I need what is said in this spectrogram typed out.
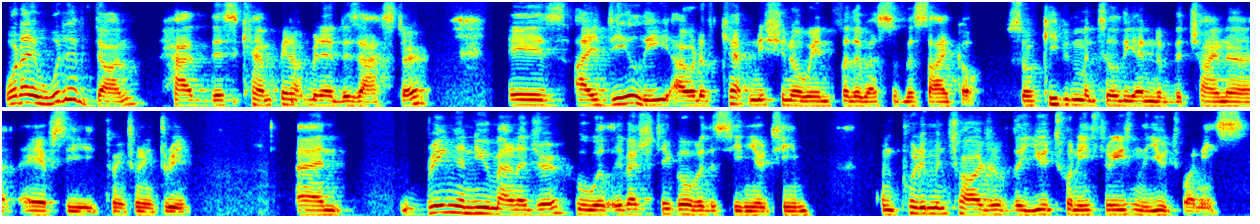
what I would have done had this campaign not been a disaster is ideally I would have kept Nishino in for the rest of the cycle. So keep him until the end of the China AFC 2023 and bring a new manager who will eventually take over the senior team and put him in charge of the U23s and the U20s.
